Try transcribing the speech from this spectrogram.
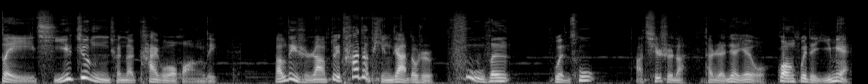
北齐政权的开国皇帝啊。历史上对他的评价都是负分滚粗啊。其实呢，他人家也有光辉的一面。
